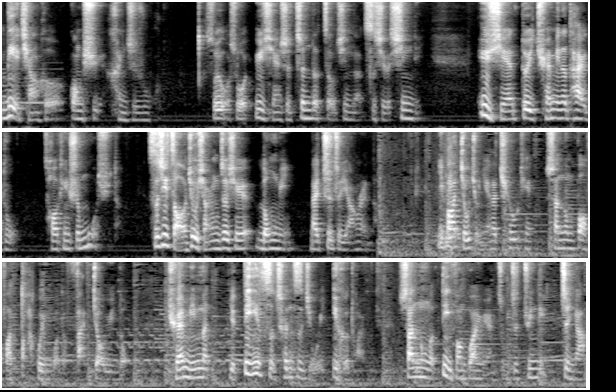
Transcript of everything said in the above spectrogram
列强和光绪恨之入骨。所以我说，玉贤是真的走进了慈禧的心里。玉贤对全民的态度，朝廷是默许的。慈禧早就想用这些农民来制止洋人了。一八九九年的秋天，山东爆发大规模的反教运动，全民们也第一次称自己为义和团。山东的地方官员组织军力镇压，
